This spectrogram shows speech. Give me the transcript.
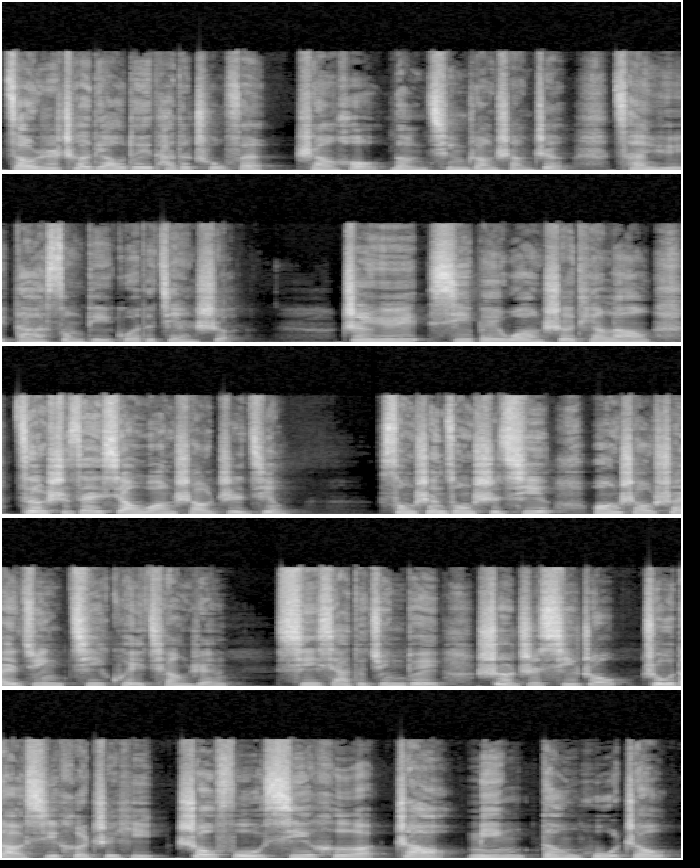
早日撤掉对他的处分，然后能轻装上阵，参与大宋帝国的建设。至于西北望射天狼，则是在向王韶致敬。宋神宗时期，王韶率军击溃羌人，西夏的军队设置西周，主导西河之役，收复西河、赵、明等五州，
